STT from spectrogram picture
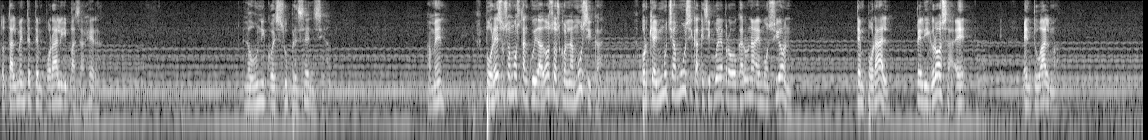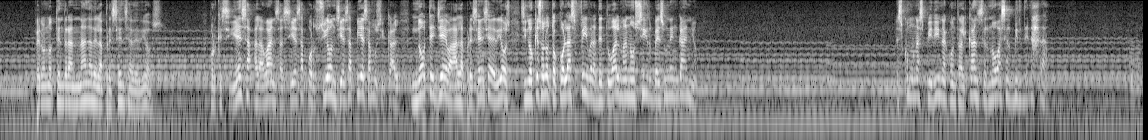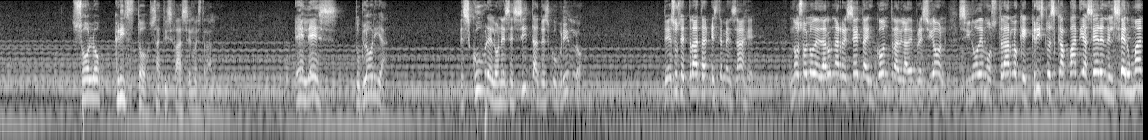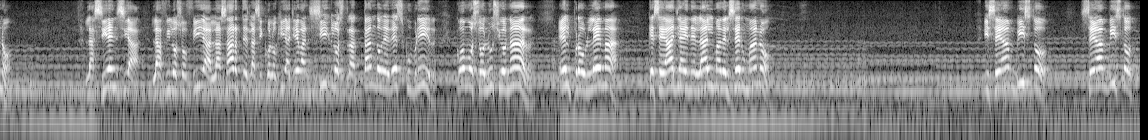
totalmente temporal y pasajera. Lo único es su presencia. Amén. Por eso somos tan cuidadosos con la música. Porque hay mucha música que sí puede provocar una emoción temporal, peligrosa eh, en tu alma. Pero no tendrá nada de la presencia de Dios. Porque si esa alabanza, si esa porción, si esa pieza musical no te lleva a la presencia de Dios, sino que solo tocó las fibras de tu alma, no sirve, es un engaño. Es como una aspirina contra el cáncer, no va a servir de nada. Solo Cristo satisface nuestra alma. Él es tu gloria. Descúbrelo, necesitas descubrirlo. De eso se trata este mensaje. No solo de dar una receta en contra de la depresión, sino de mostrar lo que Cristo es capaz de hacer en el ser humano la ciencia, la filosofía, las artes, la psicología llevan siglos tratando de descubrir cómo solucionar el problema que se halla en el alma del ser humano. Y se han visto, se han visto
